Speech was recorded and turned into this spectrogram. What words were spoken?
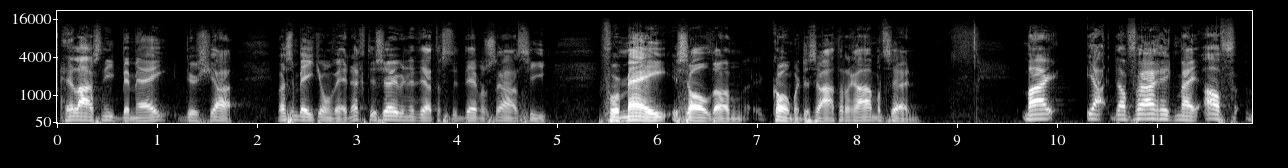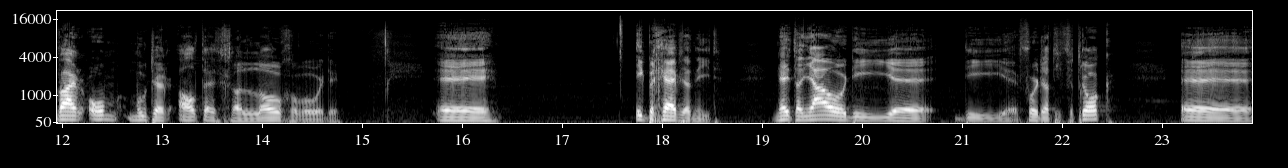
Helaas niet bij mij, dus ja, was een beetje onwennig. De 37e demonstratie voor mij zal dan komende zaterdagavond zijn. Maar ja, dan vraag ik mij af, waarom moet er altijd gelogen worden? Eh, ik begrijp dat niet. Netanyahu, die, uh, die uh, voordat hij vertrok, uh,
